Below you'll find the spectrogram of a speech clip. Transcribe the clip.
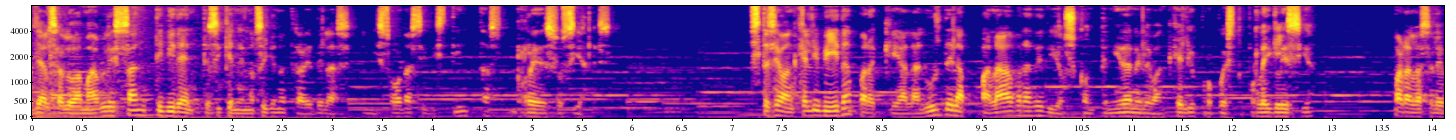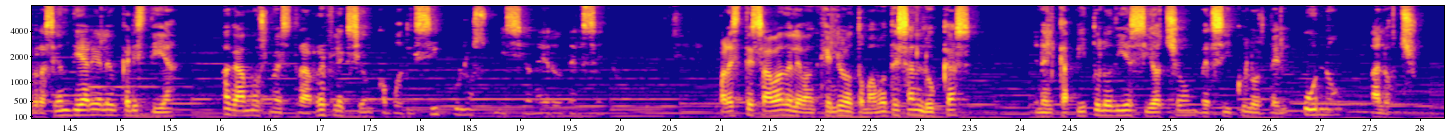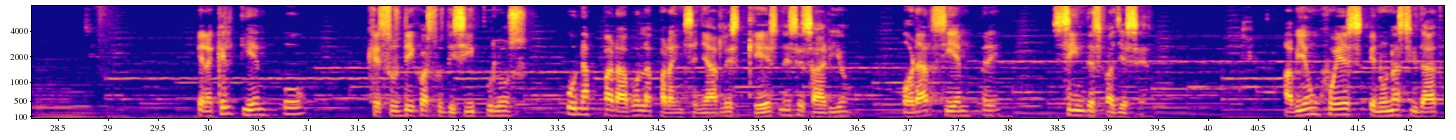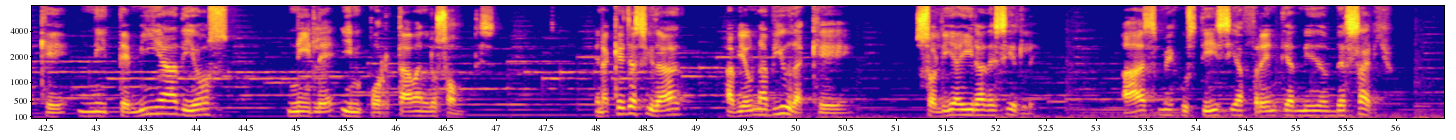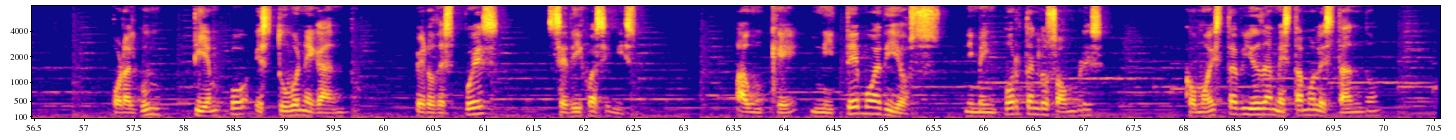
cordial saludo amables santividentes y quienes nos siguen a través de las emisoras y distintas redes sociales. Este es Evangelio y Vida para que a la luz de la palabra de Dios contenida en el Evangelio propuesto por la Iglesia, para la celebración diaria de la Eucaristía, hagamos nuestra reflexión como discípulos misioneros del Señor. Para este sábado el Evangelio lo tomamos de San Lucas en el capítulo 18, versículos del 1 al 8. En aquel tiempo Jesús dijo a sus discípulos una parábola para enseñarles que es necesario orar siempre sin desfallecer. Había un juez en una ciudad que ni temía a Dios ni le importaban los hombres. En aquella ciudad había una viuda que solía ir a decirle, hazme justicia frente a mi adversario. Por algún tiempo estuvo negando pero después se dijo a sí mismo, aunque ni temo a Dios ni me importan los hombres, como esta viuda me está molestando,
